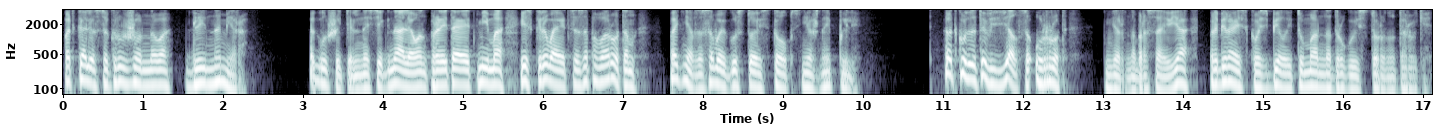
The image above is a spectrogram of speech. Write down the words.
под колеса груженного длинномера. Оглушительно сигналя он пролетает мимо и скрывается за поворотом, подняв за собой густой столб снежной пыли. «Откуда ты взялся, урод?» Нервно бросаю я, пробираясь сквозь белый туман на другую сторону дороги.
